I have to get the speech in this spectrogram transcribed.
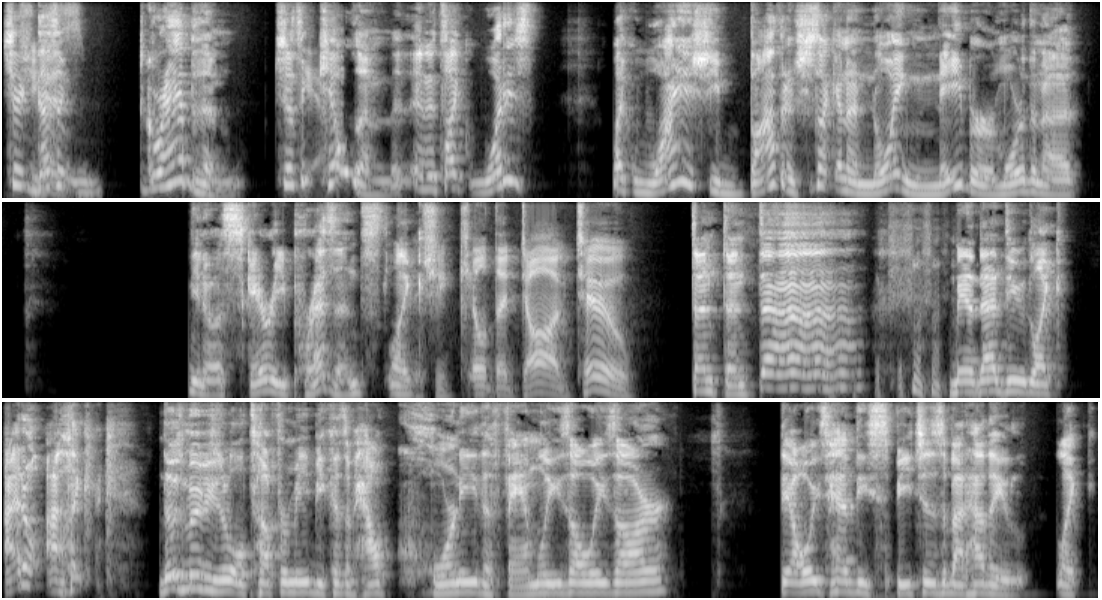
she, She doesn't grab them. She doesn't Yeah. kill them. And it's like, what is like why is she bothering? She's like an annoying neighbor more than a you know, a scary presence. And Like she killed the dog too. dun dun dun. Man, that dude, like, I don't, I like, those movies are a little tough for me because of how corny the families always are. They always have these speeches about how they, like,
